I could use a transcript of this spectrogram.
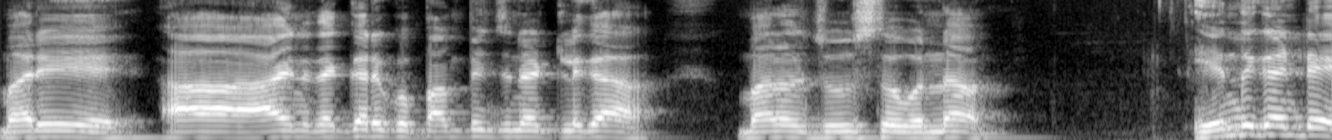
మరి ఆ ఆయన దగ్గరకు పంపించినట్లుగా మనం చూస్తూ ఉన్నాం. ఎందుకంటే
